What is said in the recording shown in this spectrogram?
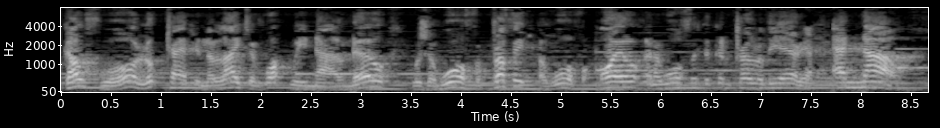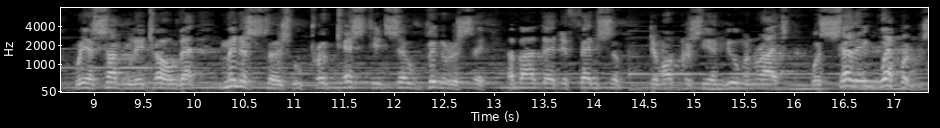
Gulf War, looked at in the light of what we now know, was a war for profit, a war for oil, and a war for the control of the area. And now, we are suddenly told that ministers who protested so vigorously about their defense of democracy and human rights were selling weapons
